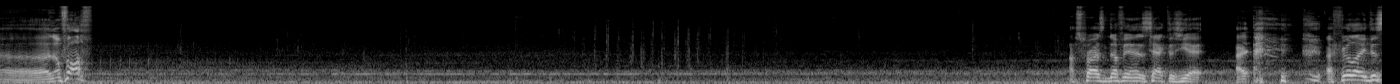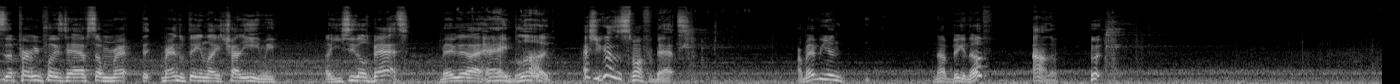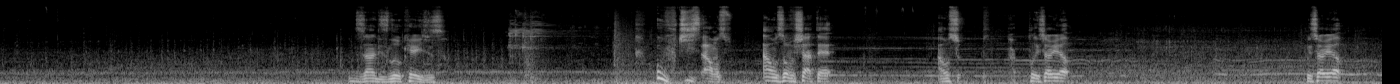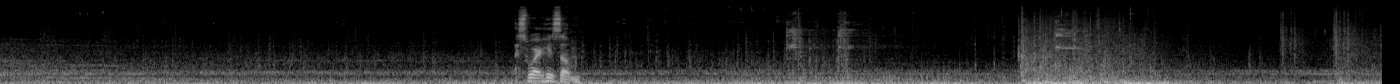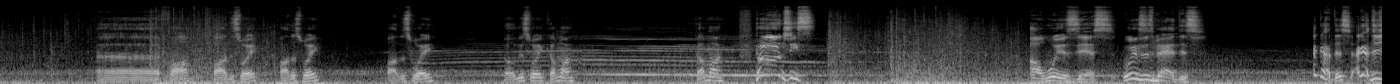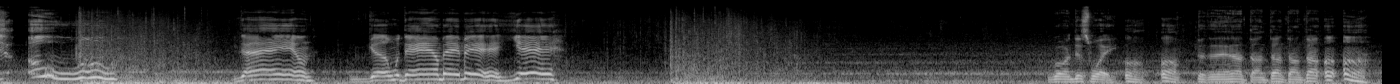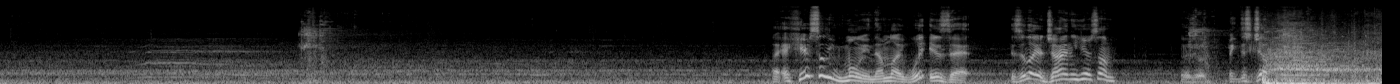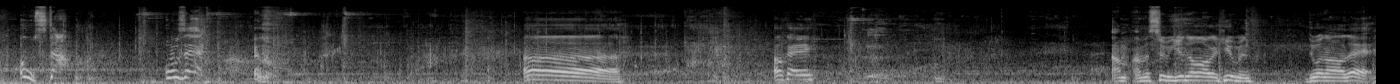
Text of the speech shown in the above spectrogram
Uh, don't fall off. I'm surprised nothing has attacked us yet. I I feel like this is a perfect place to have some ra random thing like try to eat me. Like you see those bats? Maybe they're like, hey, blood. Actually, you guys are smart for bats. Or maybe you're not big enough? I don't know. Design these little cages. Ooh, jeez, I almost, I almost overshot that. I was, please hurry up. Please hurry up. I swear I hear something. Uh, fall, fall this way, fall this way, fall this way, go this way, come on. Come on. Oh, jeez! Oh, what is this? What is this madness? I got this, I got this. Oh, down, going down, baby, yeah. We're going this way. Uh, uh, dun, dun, dun, dun, dun, uh, uh. I hear something moaning. I'm like, what is that? Is it like a giant in here or something? Make this jump. Oh, stop! What was that? Uh. Okay. I'm, I'm assuming you're no longer human doing all that.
